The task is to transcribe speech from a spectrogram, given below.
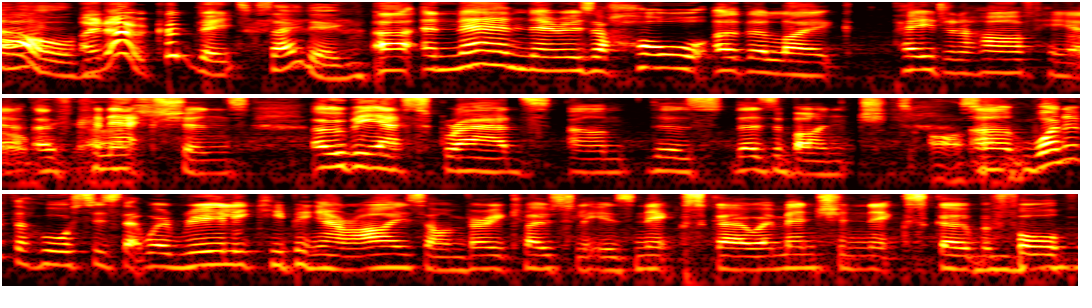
know. I know it could be. It's exciting. Uh, and then there is a whole other like page and a half here Oh of connections. OBS grads. Um, there's there's a bunch. awesome. Uh, one of the horses that we're really keeping our eyes on very closely is Knicks Go. I mentioned Knicks Go before.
